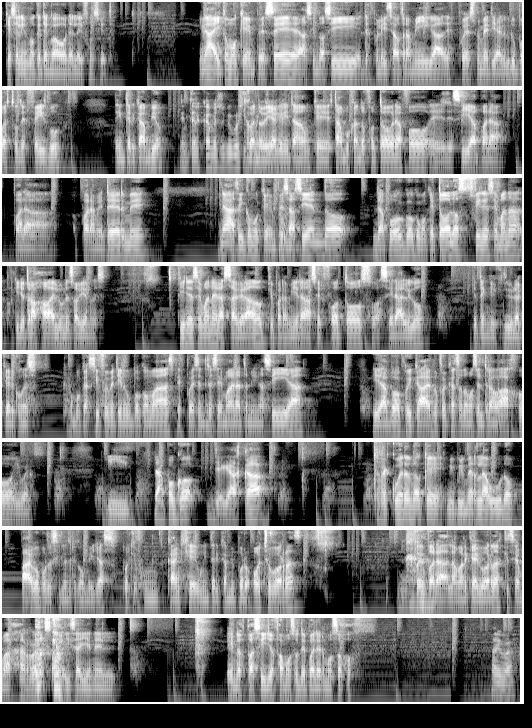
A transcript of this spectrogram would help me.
que es el mismo que tengo ahora, el iPhone 7. Y nada, ahí como que empecé haciendo así, después le hice a otra amiga, después me metí al grupo estos de Facebook, de intercambio, Intercambio esos grupos. y cuando veía que, necesitaban, que estaban buscando fotógrafo, eh, decía para, para, para meterme. Y nada, así como que empecé haciendo. de a poco, como que todos los fines de semana, porque yo trabajaba de lunes a viernes, fines de semana era sagrado que para mí era hacer fotos o hacer algo que, tuviera que ver con eso. Como que así fue metiendo un poco más, después entre semana también hacía, y de a poco y cada vez me fue cansando más el trabajo, y bueno. Y de a poco llegué acá. Recuerdo que mi primer laburo pago, por decirlo entre comillas, porque fue un canje, un intercambio por ocho gorras. Fue para la marca de gorras que se llama Harrods, que lo hice ahí en el en los pasillos famosos de Palermo Soho. Ahí va.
